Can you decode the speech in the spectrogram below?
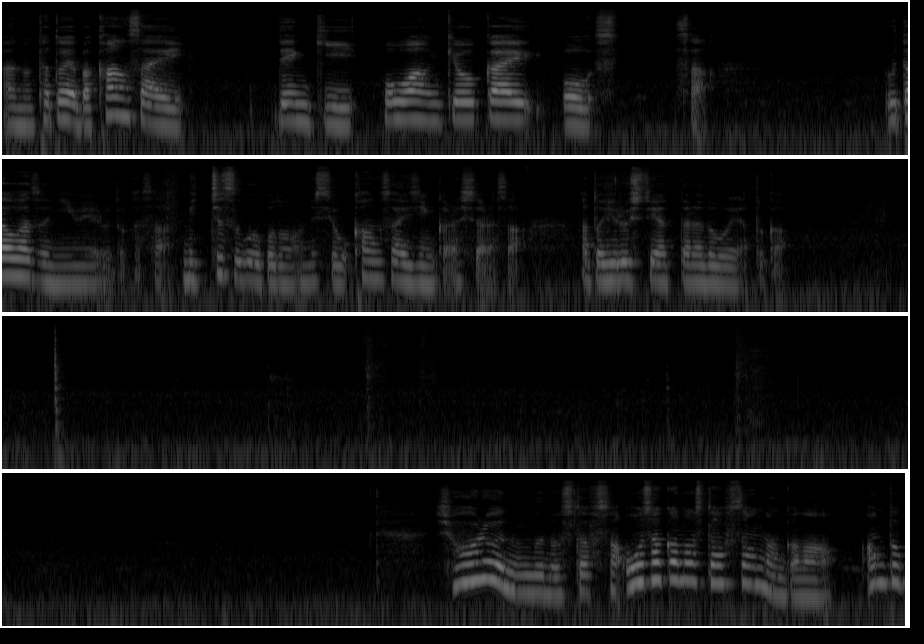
あの例えば関西電気保安協会をさ歌わずに言えるとかさめっちゃすごいことなんですよ。関西人からしたらさあと許してやったらどうやとか。ショールームのスタッフさん大阪のスタッフさんなんかな？あんと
